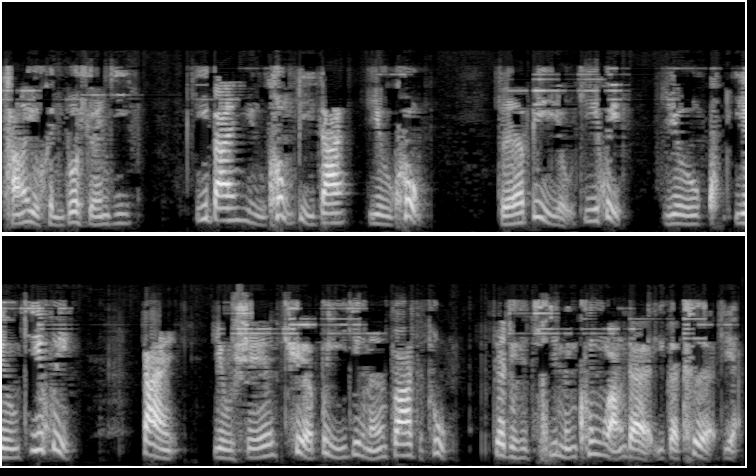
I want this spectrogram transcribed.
藏有很多玄机。一般有空必占，有空则必有机会，有有机会，但有时却不一定能抓得住。这就是奇门空亡的一个特点。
